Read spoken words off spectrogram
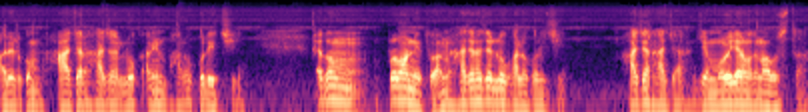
আর এরকম হাজার হাজার লোক আমি ভালো করেছি। একদম প্রমাণিত, আমি হাজার হাজার লোক ভালো করেছি। হাজার হাজার, যে মরে যাওয়ার মতন অবস্থা।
